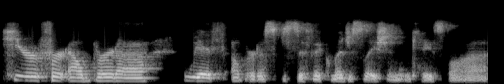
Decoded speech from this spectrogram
here for Alberta with Alberta specific legislation and case law,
